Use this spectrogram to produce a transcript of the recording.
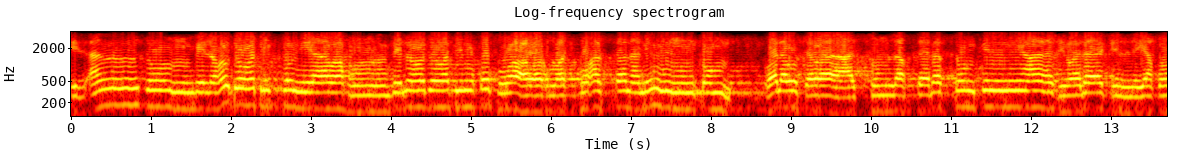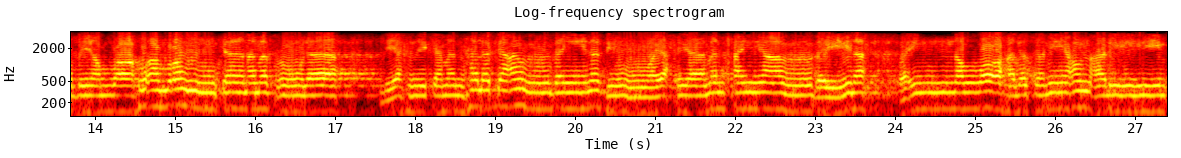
إذ أنتم بالعدوة الدنيا وهم بالعدوة القصوى والركب أسفل منكم ولو تواعدتم لاختلفتم في الميعاد ولكن ليقضي الله أمرا كان مفعولا ليهلك من هلك عن بينة ويحيى من حي عن بينة وإن الله لسميع عليم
